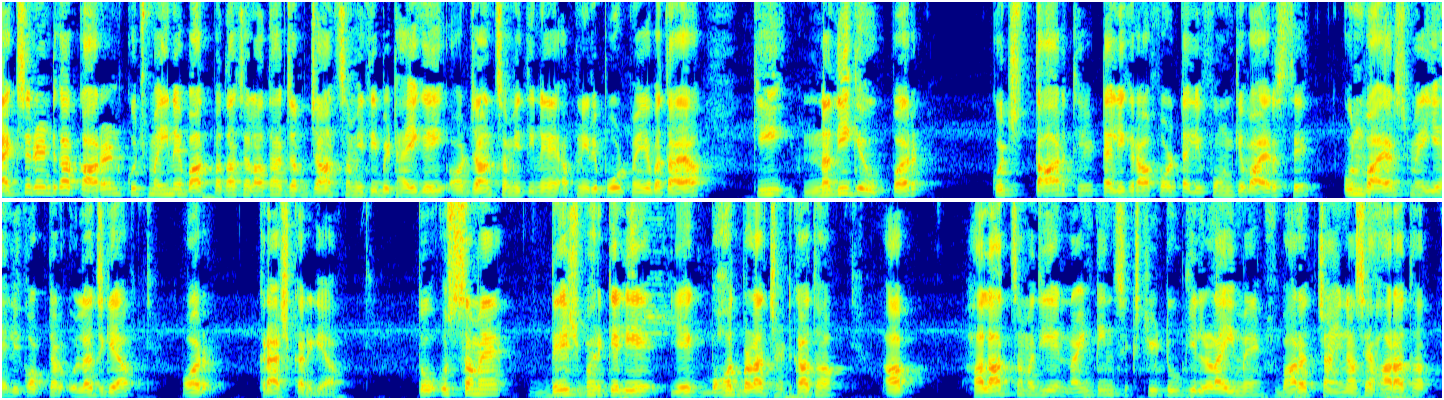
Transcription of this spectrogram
एक्सीडेंट का कारण कुछ महीने बाद पता चला था जब जाँच समिति बिठाई गई और जाँच समिति ने अपनी रिपोर्ट में ये बताया कि नदी के ऊपर कुछ तार थे टेलीग्राफ और टेलीफोन के वायर्स थे। उन वायर्स में यह हेलीकॉप्टर उलझ गया और क्रैश कर गया। तो उस समय देश भर के लिए ये एक बहुत बड़ा झटका था। आप हालात समझिए 1962 की लड़ाई में भारत चाइना से हारा था।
